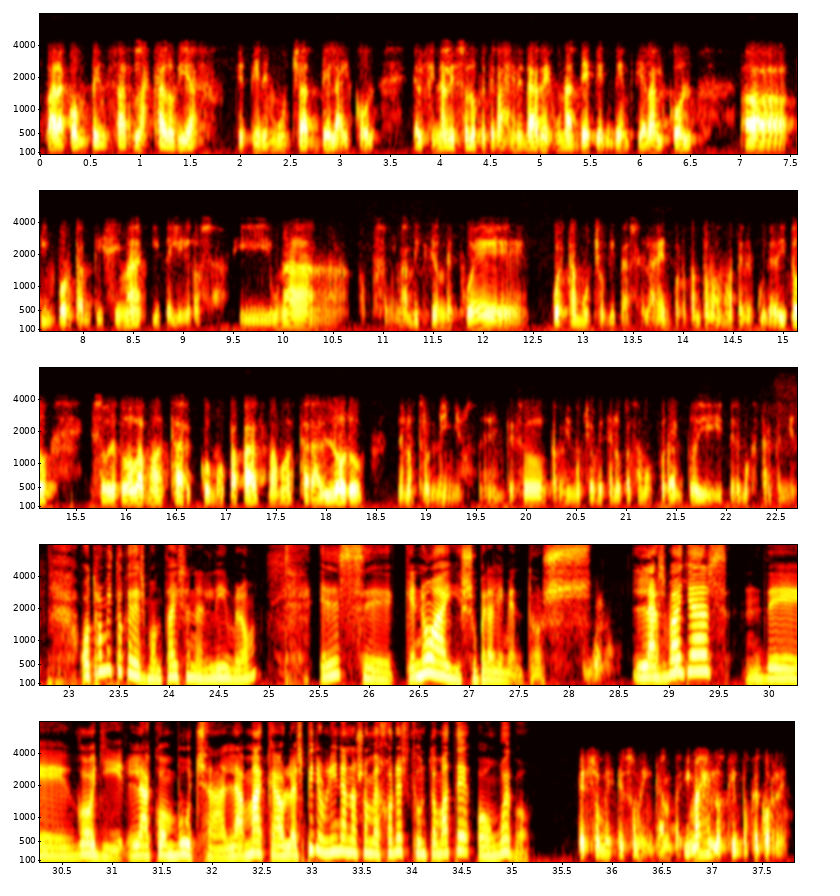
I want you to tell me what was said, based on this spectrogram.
para compensar las calorías que tiene mucha del alcohol. Y al final eso lo que te va a generar es una dependencia al alcohol ah, importantísima y peligrosa. Y una, una adicción después cuesta mucho quitársela, ¿eh? por lo tanto vamos a tener cuidadito y sobre todo vamos a estar como papás, vamos a estar al loro de nuestros niños, ¿eh? que eso también muchas veces lo pasamos por alto y tenemos que estar pendientes. Otro mito que desmontáis en el libro es eh, que no hay superalimentos. Bueno, Las bayas de goji, la kombucha, la maca o la espirulina no son mejores que un tomate o un huevo. Eso me, eso me encanta. Y más en los tiempos que corren.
